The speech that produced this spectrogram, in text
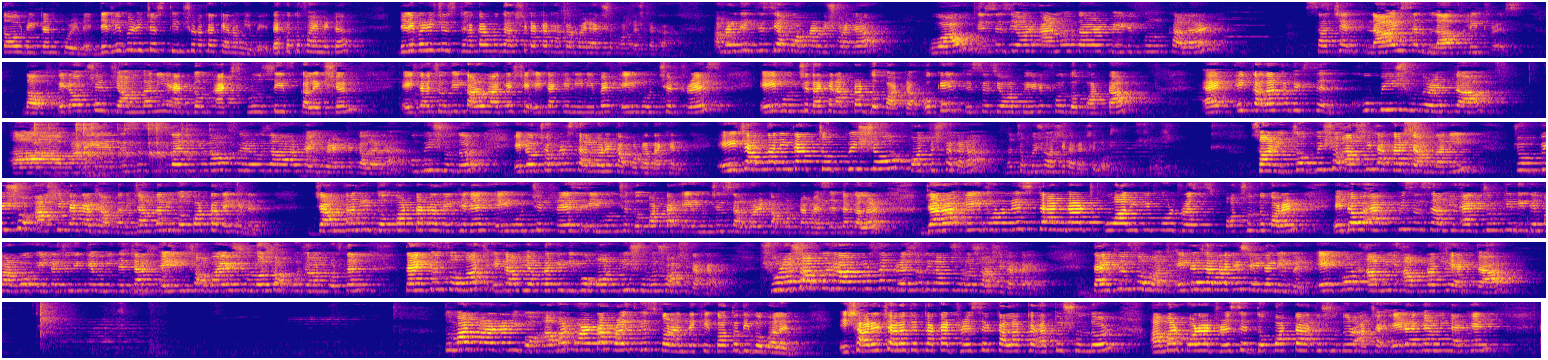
তাও রিটার্ন করে নেয়। ডেলিভারি চার্জ তিনশো টাকা কেন নিবে? দেখো তো ফাইম এটা। ডেলিভারি চার্জ ঢাকার মধ্যে আশি টাকা, ঢাকার বাইরে একশো পঞ্চাশ টাকা। আমরা দেখতেছি আপু আপনার বিষয়টা। Wow this is your another beautiful colour such a nice and lovely dress. দাও এটা হচ্ছে জামদানি একদম এক্সক্লুসিভ কালেকশন এইটা যদি কারও লাগে, সে এটাকে নিয়ে নেবেন এই হচ্ছে ড্রেস এই হচ্ছে দেখেন আপনার dupatta. Okay this is your beautiful dupatta. And এই কালারটা দেখছেন, খুবই সুন্দর একটা মানে this is like you know ফিরোজা টাইপের একটা কালার না? খুবই সুন্দর। এটা হচ্ছে আপনার সালোয়ারের কাপড়টা দেখেন। এই জামদানিটা চব্বিশশো পঞ্চাশ টাকা, না? না, চব্বিশশো আশি টাকা ছিল। সরি চব্বিশশো আশি টাকার জামদানি, চব্বিশশো আশি টাকার জামদানি। জামদানি দোপাট্টা দেখে নেন। জামদানির দোপাট্টাটা দেখে নেন। এই হচ্ছে ড্রেস, এই হচ্ছে দোপাট্টা, এই হচ্ছে সালোয়ারের কাপড়টা, ম্যাজেন্টা কালার। যারা এই ধরনের স্ট্যান্ডার্ড কোয়ালিটি ফুল ড্রেস পছন্দ করেন, এটাও এক পিস আছে, আমি একজনকে দিতে পারব। এটা যদি কেউ নিতে চান, এই সময়ে ষোলোশো অপজয়ন করছেন। থ্যাংক ইউ সো মাচ এটা আমি আপনাকে দিব অনলি ষোলোশো আশি টাকায়। ষোলোশো অপজয়ন করছেন ড্রেসও দিলাম ষোলোশো আশি টাকায়। থ্যাংক ইউ সো মাচ এটা যা লাগে সেটা নেবেন। এখন আমি আপনাকে একটা তোমার পড়াটা নিব। আমার পড়াটা প্রাইস গেস করেন দেখি, কত দিব বলেন? এই সাড়ে চার হাজার টাকার ড্রেসের কালারটা এত সুন্দর। আমার পরা ড্রেসের দোপাট্টা এত সুন্দর। আচ্ছা এর আগে আমি দেখেন,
